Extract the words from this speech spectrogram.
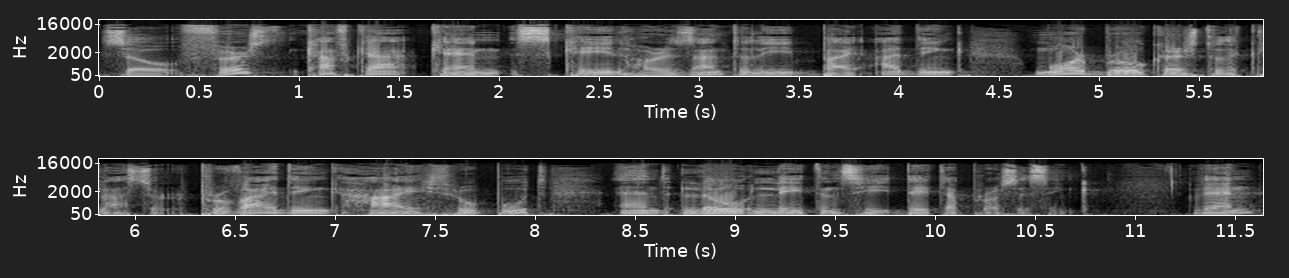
So first, Kafka can scale horizontally by adding more brokers to the cluster, providing high throughput and low latency data processing. Then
